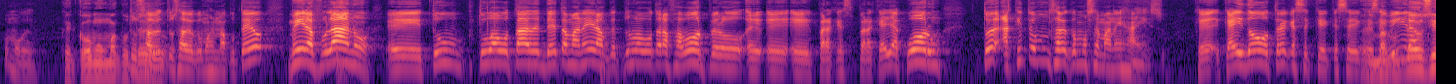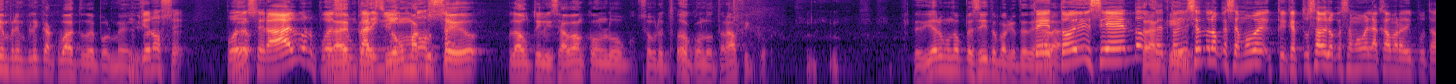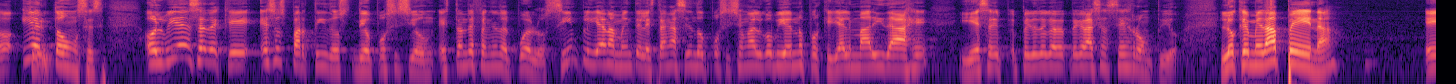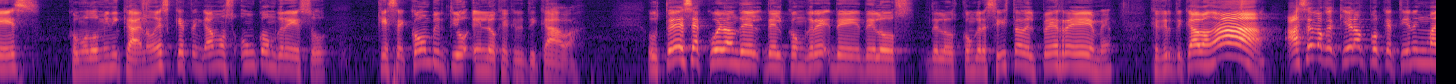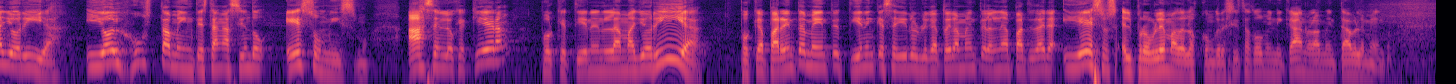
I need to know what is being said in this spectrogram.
¿Cómo que? que como un macuteo. Tú sabes, tú sabes cómo es el macuteo. Mira, fulano, eh, tú, tú vas a votar de, esta manera, aunque tú no vas a votar a favor, pero eh, eh, para, que, para que haya quórum. Aquí todo el mundo sabe cómo se maneja eso. Que, hay dos o tres que se, que, que se, El macuteo siempre implica cuatro de por medio. Yo no sé. Puede ser algo, puede ser un cariñito. La expresión macuteo la utilizaban con lo, sobre todo con los tráficos. Te dieron unos pesitos para que te dejara Te estoy diciendo, te estoy diciendo lo que se mueve, que, tú sabes lo que se mueve en la Cámara de Diputados. Y entonces, olvídense de que esos partidos de oposición están defendiendo al pueblo. Simple y llanamente le están haciendo oposición al gobierno porque ya el maridaje y ese periodo de gracia se rompió. Lo que me da pena es, como dominicano, es que tengamos un Congreso que se convirtió en lo que criticaba. ¿Ustedes se acuerdan del, de, los, de los congresistas del PRM que criticaban, ah, hacen lo que quieran porque tienen mayoría? Y hoy justamente están haciendo eso mismo. Hacen lo que quieran porque tienen la mayoría, porque aparentemente tienen que seguir obligatoriamente la línea partidaria y eso es el problema de los congresistas dominicanos, lamentablemente.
